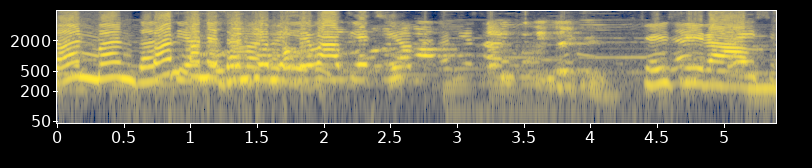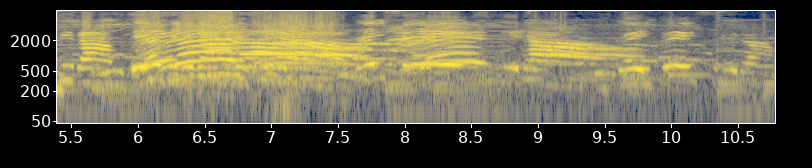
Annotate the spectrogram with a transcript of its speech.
તન મન ધન અને ધન્ય અમે સેવા આપીએ છીએ. જય શ્રી રામ. શ્રી રામ. જય જય શ્રી રામ. જય શ્રી રામ.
